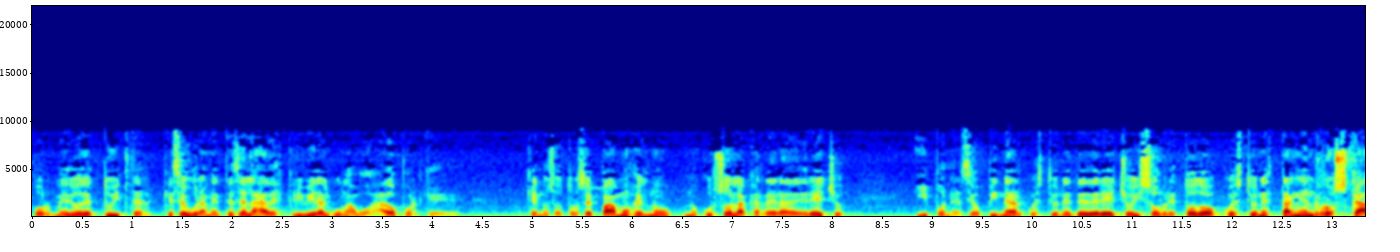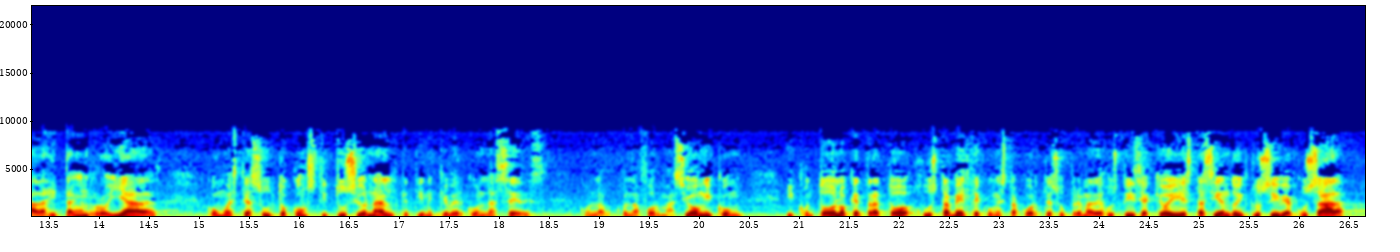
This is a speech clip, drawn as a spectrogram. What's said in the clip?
por medio de Twitter, que seguramente se las ha de escribir algún abogado, porque que nosotros sepamos, él no, no cursó la carrera de Derecho y ponerse a opinar cuestiones de derecho y sobre todo cuestiones tan enroscadas y tan enrolladas como este asunto constitucional que tiene que ver con las sedes, con la, con la formación y con, y con todo lo que trató justamente con esta Corte Suprema de Justicia, que hoy está siendo inclusive acusada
